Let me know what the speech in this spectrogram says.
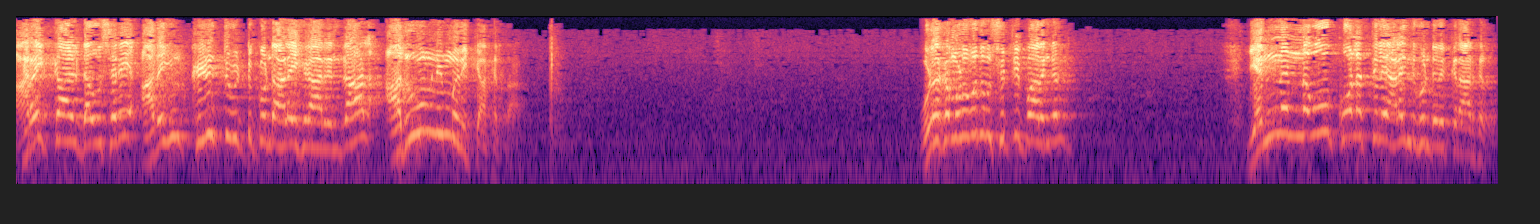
அரைக்கால் டவுசரை அதையும் கிழித்து விட்டுக் கொண்டு அலைகிறார் என்றால் அதுவும் நிம்மதிக்காகத்தான் உலகம் முழுவதும் சுற்றி பாருங்கள். என்னென்னவோ கோலத்திலே அலைந்து கொண்டிருக்கிறார்கள்.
